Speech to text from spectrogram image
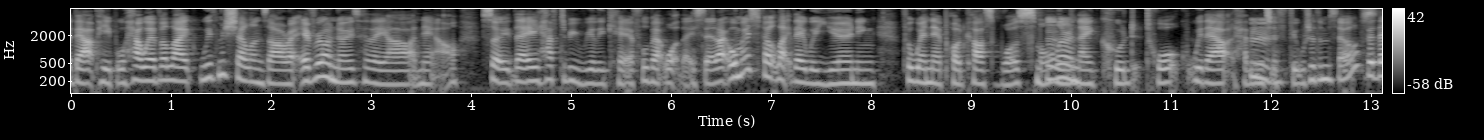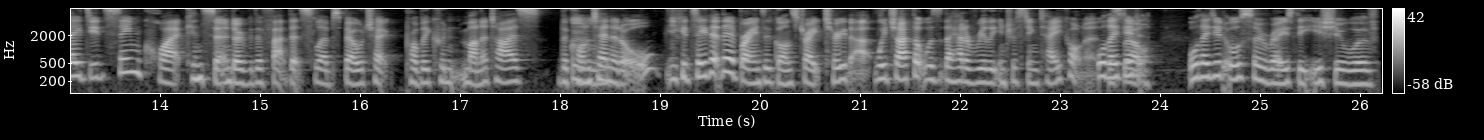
about people. However, like with Michelle and Zara, everyone knows who they are now, so they have to be really careful about what they said. I almost felt like they were yearning for when their podcast was smaller and they could talk without having to filter themselves. But they did seem quite concerned over the fact that Celeb Spellcheck probably couldn't monetize the mm. content at all. You could see that their brains had gone straight to that, which I thought was they had a really interesting take on it. Well, they did. well. Well, they did also raise the issue of,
